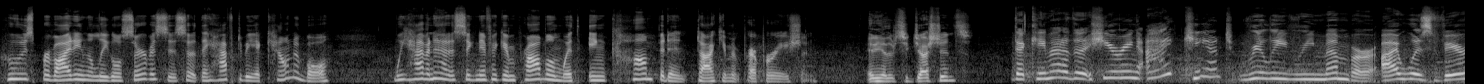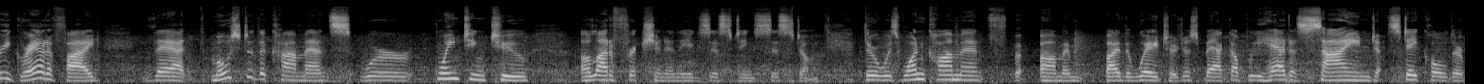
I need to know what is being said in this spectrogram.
who's providing the legal services so that they have to be accountable, we haven't had a significant problem with incompetent document preparation. Any other suggestions? That came out of the hearing, I can't really remember. I was very gratified that most of the comments were pointing to a lot of friction in the existing system. There was one comment, um, and by the way, to just back up, we had assigned stakeholder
